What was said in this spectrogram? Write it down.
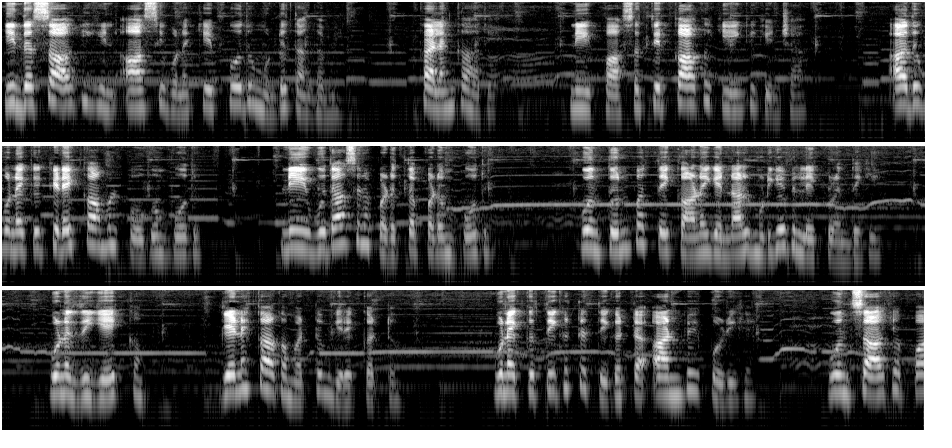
இந்த சாகியின் ஆசி உனக்கு எப்போதும் உண்டு தங்கமே. கலங்காதே நீ பாசத்திற்காக இயங்குகின்றார் அது உனக்கு கிடைக்காமல் போகும்போது நீ உதாசீனப்படுத்தப்படும் போது உன் துன்பத்தை காண என்னால் முடியவில்லை குழந்தையே. உனது ஏக்கம் எனக்காக மட்டும் இருக்கட்டும். உனக்கு திகட்ட திகட்ட அன்பை பொழிய உன் சாயப்பா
